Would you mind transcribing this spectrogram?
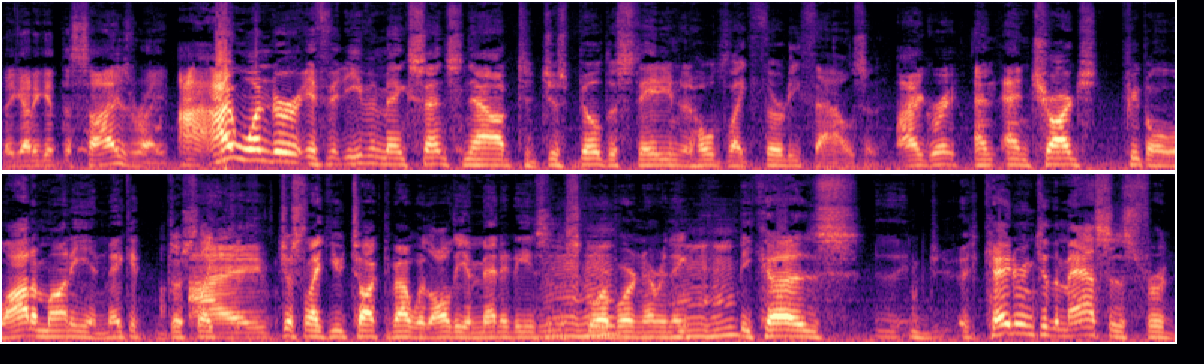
They got to get the size right. I, wonder if it even makes sense now to just build a stadium that holds like thirty thousand. I agree. and and charge people a lot of money and make it just like I- just like you talked about with all the amenities and the mm-hmm. scoreboard and everything mm-hmm. because uh, catering to the masses for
